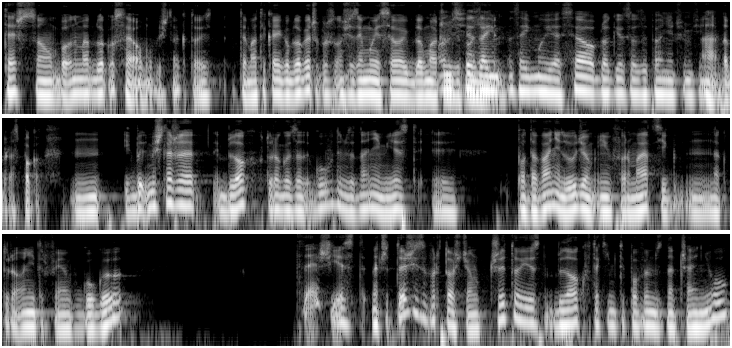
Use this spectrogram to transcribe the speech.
też są, bo on ma blog o SEO, mówisz, tak? To jest tematyka jego bloga, czy po prostu on się zajmuje SEO i blog ma czymś zupełnie On się zajmuje SEO, blog jest o zupełnie czymś innym. A, dobra, spoko. Mm, jakby myślę, że blog, którego głównym zadaniem jest y, podawanie ludziom informacji, na które oni trafiają w Google, też jest, znaczy też jest wartością. Czy to jest blog w takim typowym znaczeniu,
